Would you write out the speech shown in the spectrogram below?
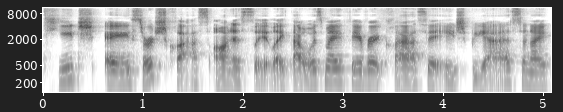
teach a search class, honestly. Like that was my favorite class at HBS. And I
